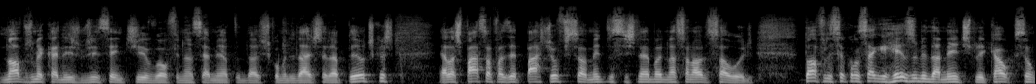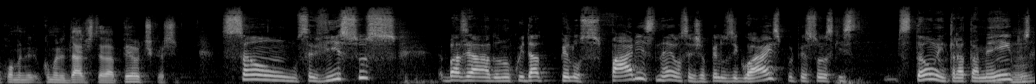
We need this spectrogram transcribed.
novos mecanismos de incentivo ao financiamento das comunidades terapêuticas, elas passam a fazer parte oficialmente do Sistema Nacional de Saúde. Toffoli, você consegue resumidamente explicar o que são comunidades terapêuticas? São serviços baseados no cuidado pelos pares, né? ou seja, pelos iguais, por pessoas que estão em tratamentos. Uhum.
